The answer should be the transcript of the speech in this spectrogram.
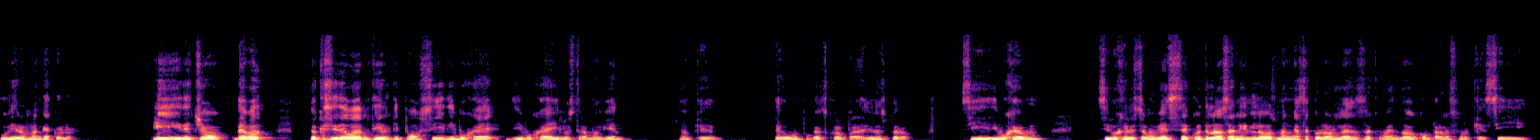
hubiera un manga a color. Y de hecho, debo, lo que sí debo admitir, el tipo sí dibuja, dibuja e ilustra muy bien. Aunque tengo muy pocas comparaciones, pero sí dibuja, sí muy bien. Si se encuentran los, los mangas a color, les recomiendo comprarlos porque sí,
